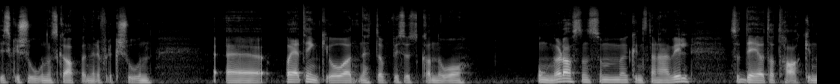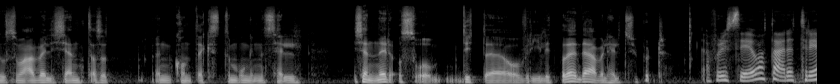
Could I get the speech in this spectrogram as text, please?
diskusjon og skape en refleksjon. Eh, og jeg tenker jo at nettopp hvis du skal nå unger, da, sånn som kunstneren her vil, så det å ta tak i noe som er velkjent, altså en kontekst som ungene selv kjenner, og så dytte og vri litt på det, det er vel helt supert. Ja, for De ser jo at det er et tre,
